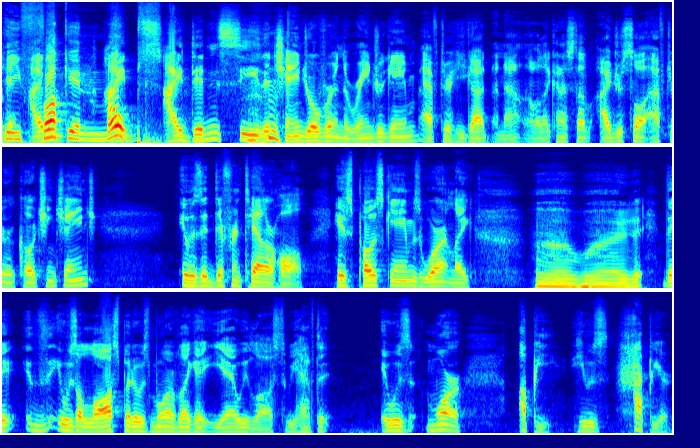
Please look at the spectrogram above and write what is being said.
He I fucking didn't- I- mopes. I, didn't see the changeover in the Ranger game after he got announced, all that kind of stuff. I just saw after a coaching change, it was a different Taylor Hall. His post games weren't like, oh, what? They, it was a loss, but it was more of like a, yeah, we lost. We have to. It was more uppy. He was happier.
